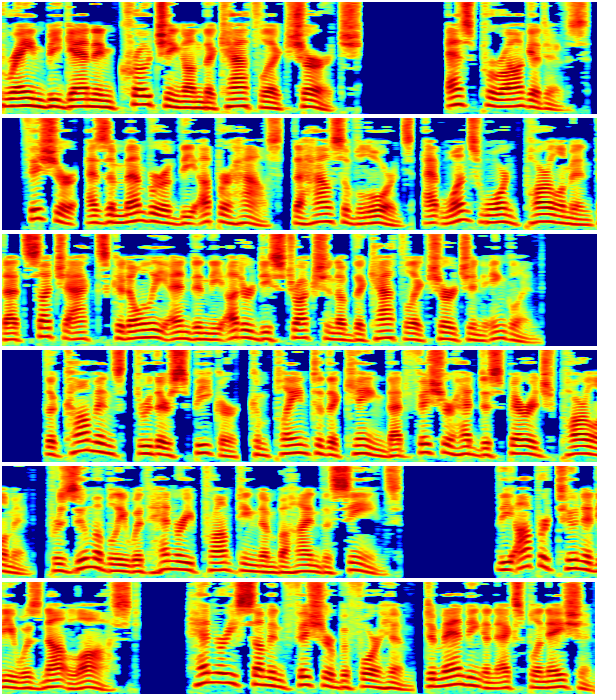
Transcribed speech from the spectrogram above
reign began encroaching on the Catholic Church's prerogatives. Fisher, as a member of the Upper House, the House of Lords, at once warned Parliament that such acts could only end in the utter destruction of the Catholic Church in England. The Commons, through their Speaker, complained to the King that Fisher had disparaged Parliament, presumably with Henry prompting them behind the scenes. The opportunity was not lost. Henry summoned Fisher before him, demanding an explanation.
